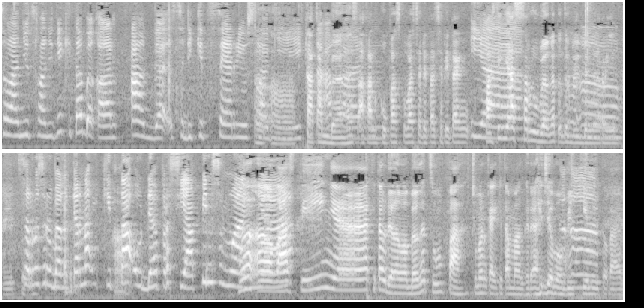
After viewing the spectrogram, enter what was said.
selanjut selanjutnya kita bakalan agak sedikit serius Uh-uh. lagi kita akan bahas akan kupas-kupas cerita-cerita yang Iya. pastinya seru banget untuk didengerin Uh, gitu. seru-seru banget karena kita udah persiapin semuanya Heeh, pastinya kita udah lama banget sumpah cuman kayak kita mager aja mau bikin Uh-uh. gitu kan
